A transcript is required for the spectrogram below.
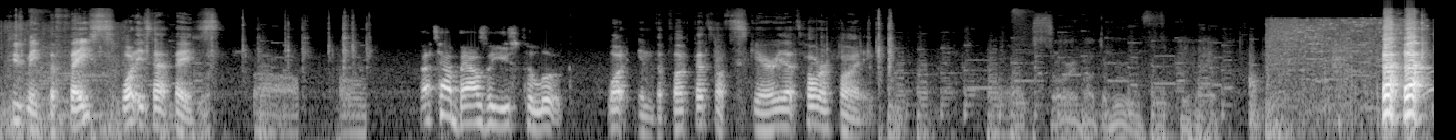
Excuse me, the face? What is that face? That's how Bowser used to look. What in the fuck? That's not scary, that's horrifying. sorry about the roof.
